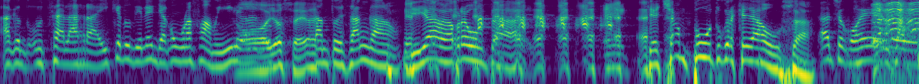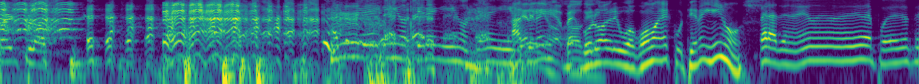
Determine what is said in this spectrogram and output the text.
a que tú- o sea, la raíz que tú tienes ya con una familia. No, una yo cosa, sé. Tanto de zángano. Guía, una pregunta. Eh, ¿Qué champú tú crees que ella usa? Hacho, coge. ese- Hacho, tienen hijos, tienen hijos, tienen hijos. Ah, Tienen tienen. hijos, ok. Burbu averiguó. ¿Cómo es? ¿Tienen hijos? Espérate, eh, después yo te...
